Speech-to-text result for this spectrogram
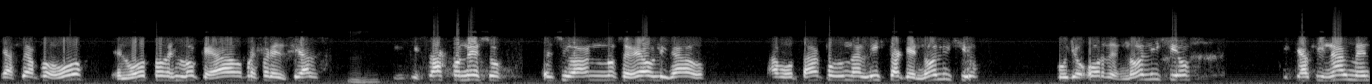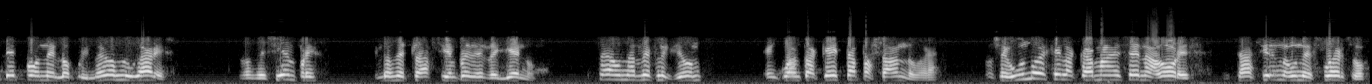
ya se aprobó el voto desbloqueado preferencial y quizás con eso el ciudadano no se vea obligado a votar por una lista que no eligió, cuyo orden no eligió y que finalmente pone los primeros lugares los de siempre y los detrás siempre de relleno. Esa es una reflexión en cuanto a qué está pasando, ¿verdad? Lo segundo es que la Cámara de Senadores está haciendo un esfuerzo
